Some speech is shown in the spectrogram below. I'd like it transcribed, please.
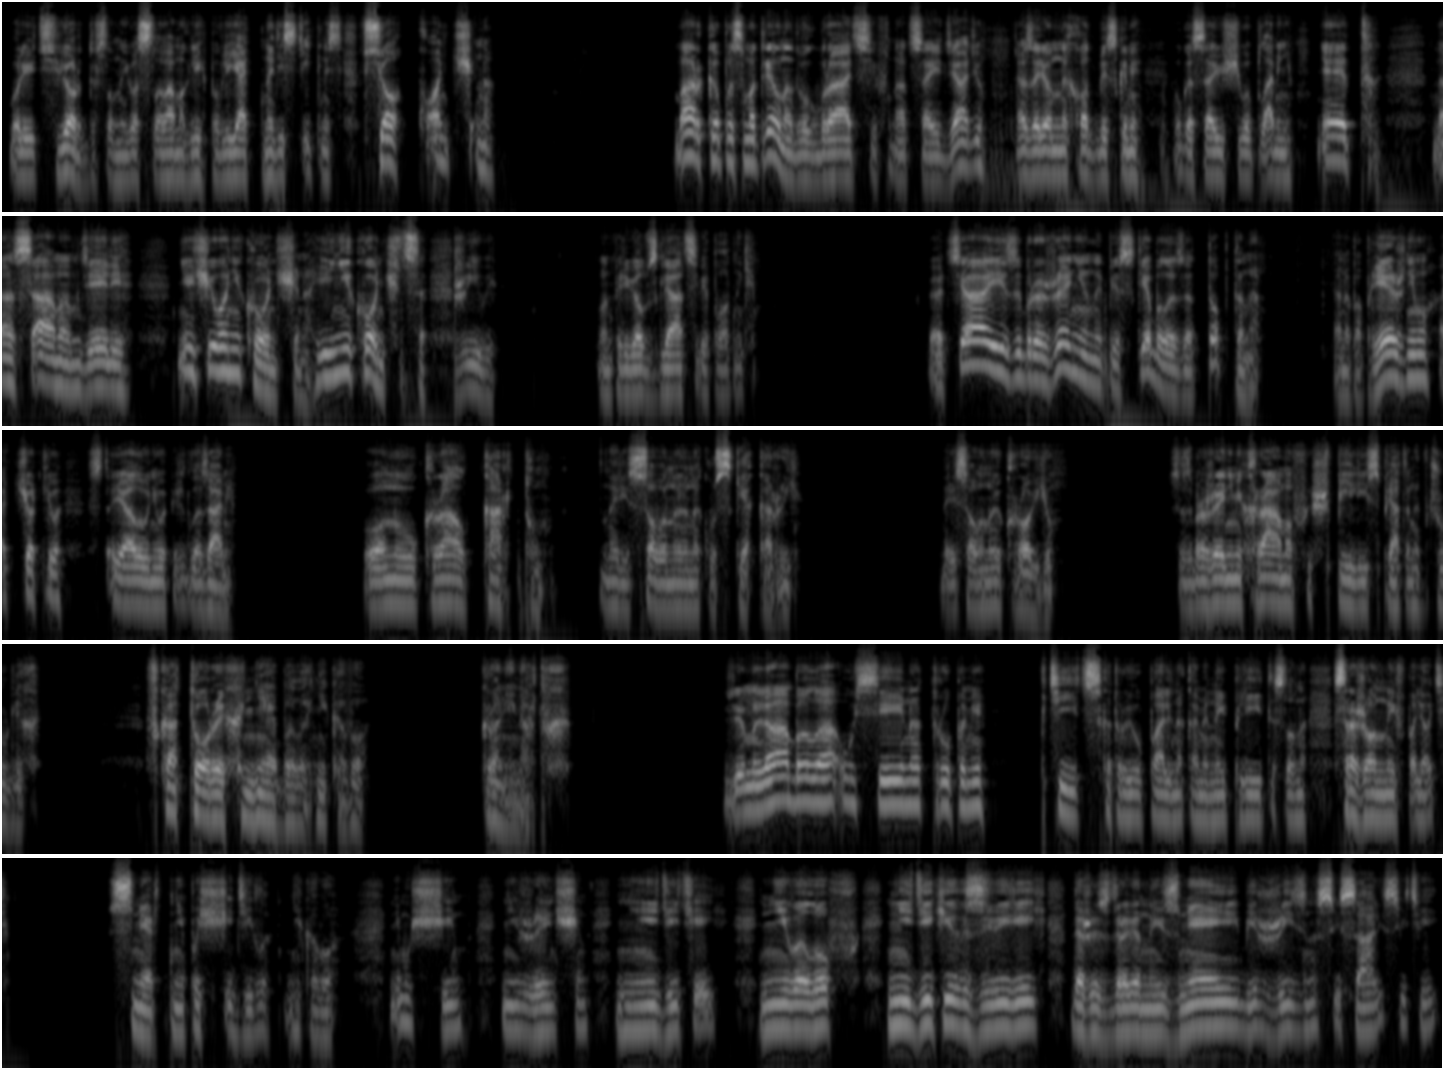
более твердо, словно его слова могли повлиять на действительность. «Все кончено». Марко посмотрел на двух братьев, на отца и дядю, озаренных отблесками угасающего пламени. «Нет, на самом деле...» Ничего не кончено и не кончится. Живы. Он перевел взгляд себе под ноги. Хотя изображение на песке было затоптано, оно по-прежнему отчетливо стояло у него перед глазами. Он украл карту, нарисованную на куске коры, нарисованную кровью, с изображениями храмов и шпилей, спрятанных в джунглях в которых не было никого, кроме мертвых. Земля была усеяна трупами птиц, которые упали на каменные плиты, словно сраженные в полете. Смерть не пощадила никого. Ни мужчин, ни женщин, ни детей, ни волов, ни диких зверей, даже здоровенные змеи безжизненно свисали с ветвей.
